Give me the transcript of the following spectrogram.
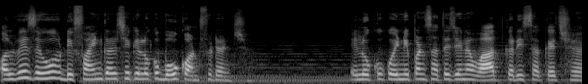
ઓલવેઝ એવું ડિફાઇન કરે છે કે લોકો બહુ કોન્ફિડન્ટ છે. એ લોકો કોઈની પણ સાથે જઈને વાત કરી શકે છે,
